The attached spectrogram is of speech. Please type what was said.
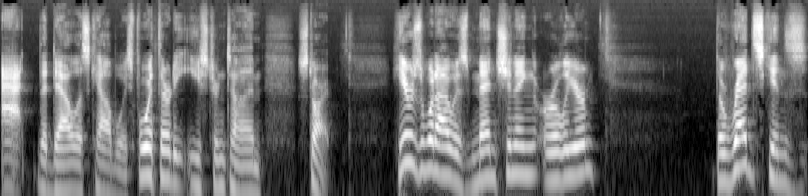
at the Dallas Cowboys, 4:30 Eastern Time start. Here's what I was mentioning earlier. The Redskins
